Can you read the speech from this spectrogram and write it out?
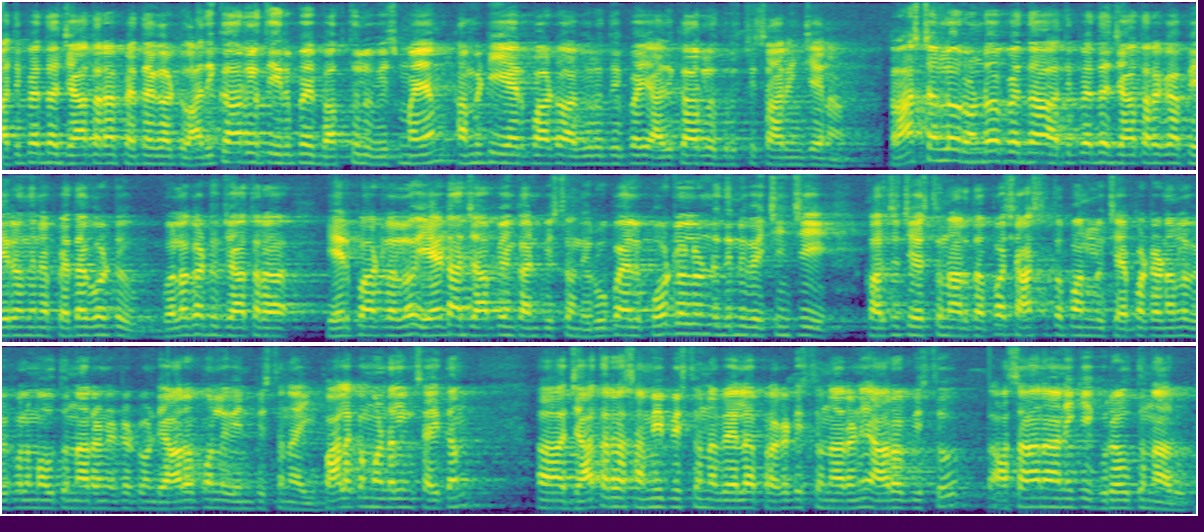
అతిపెద్ద జాతర పెద్దగట్టు. అధికారుల తీరుపై భక్తులు విస్మయం. కమిటీ ఏర్పాటు అభివృద్ధిపై అధికారులు దృష్టి సారించేనా? రాష్ట్రంలో రెండవ పెద్ద అతిపెద్ద జాతరగా పేరొందిన పెద్దగొట్టు గొలగట్టు జాతర ఏర్పాట్లలో ఏటా జాప్యం కనిపిస్తోంది. రూపాయలు కోట్ల దీన్ని వెచ్చించి ఖర్చు చేస్తున్నారు తప్ప శాశ్వత పనులు చేపట్టడంలో విఫలమవుతున్నారనేటటువంటి ఆరోపణలు వినిపిస్తున్నాయి. పాలక మండలిని సైతం జాతర సమీపిస్తున్న వేళ ప్రకటిస్తున్నారని ఆరోపిస్తూ అసహనానికి గురవుతున్నారు.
